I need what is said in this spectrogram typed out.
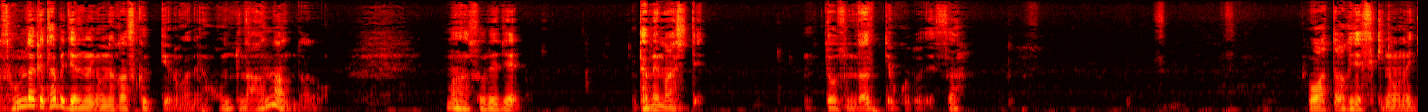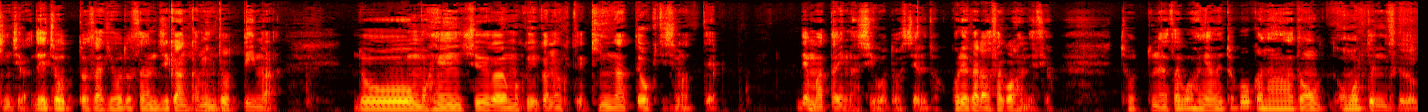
そんだけ食べてるのにお腹すくっていうのがね、ほんと何なんだろう。まあ、それで、食べまして、どうすんだっていうことでさ。終わったわけです、昨日の一日が。で、ちょっと先ほど3時間仮眠取って今、どうも編集がうまくいかなくて気になって起きてしまって。で、また今仕事をしてると。これから朝ごはんですよ。ちょっとね、朝ごはんやめとこうかなと思ってるんですけど、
